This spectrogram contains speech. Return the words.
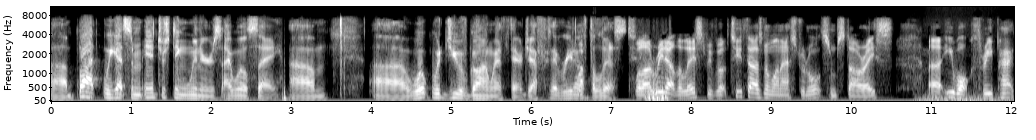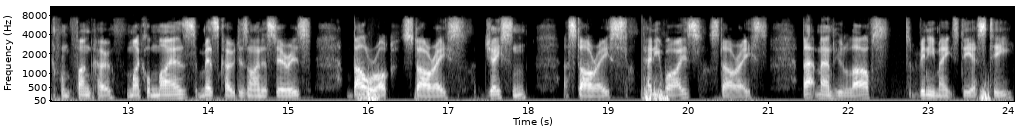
Uh, but we got some interesting winners, I will say. Um, uh, what would you have gone with there, Jeff? Read well, off the list. Well, I'll read out the list. We've got 2001 astronauts from Star Ace, uh, Ewok 3 pack from Funko, Michael Myers, Mezco Designer Series, Balrog, Star Ace, Jason, a Star Ace, Pennywise, Star Ace, Batman Who Laughs, Vinimates DST,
